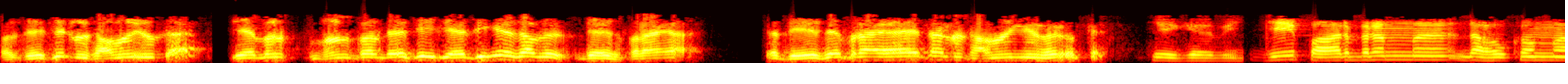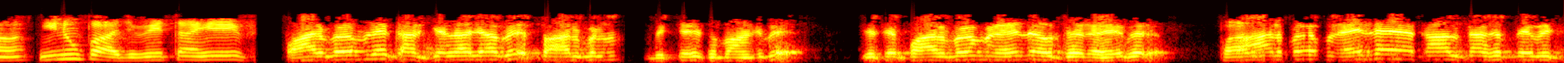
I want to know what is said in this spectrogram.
ਪਰਦੇਸੀ ਨਥਾਵਾਂ ਹੀ ਹੁੰਦਾ। ਜੇ ਮਨ ਮਨ ਪਰਦੇਸੀ ਜੇ ਇਹ ਸਭ ਦੇਸ਼ ਪਰਾਇਆ। ਤੇ ਦੇਸ਼ ਹੈ ਪਰਾਇਆ ਹੈ ਤਾਂ ਨਥਾਵਾਂ ਹੀ ਹੈ ਫਿਰ ਉੱਥੇ। ਠੀਕ ਹੈ ਵੀ ਜੇ ਪਾਰ ਬ੍ਰਹਮ ਦਾ ਹੁਕਮ ਇਹਨੂੰ ਭਾਜਵੇ ਤਾਂ ਇਹ ਪਾਰ ਬ੍ਰਹਮ ਦੇ ਘਰ ਚਲਾ ਜਾਵੇ ਪਾਰ ਬ੍ਰਹਮ ਵਿੱਚੇ ਸਮਾਨ ਜਵੇ ਜਿੱਥੇ ਪਾਰ ਬ੍ਰਹਮ ਰਹਿੰਦਾ ਉੱਥੇ ਰਹੇ ਫਿਰ। ਪਾਰ ਬ੍ਰਹਮ ਰਹਿੰਦਾ ਅਕਾਲ ਤਖਤ ਦੇ ਵਿੱਚ।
